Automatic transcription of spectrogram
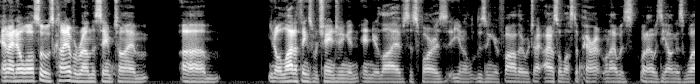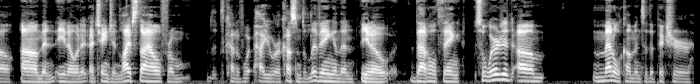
and I know also it was kind of around the same time. Um, you know, a lot of things were changing in, in your lives as far as you know losing your father, which I, I also lost a parent when I was when I was young as well. Um, and you know, and a, a change in lifestyle from kind of what, how you were accustomed to living, and then you know that whole thing. So where did um, metal come into the picture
